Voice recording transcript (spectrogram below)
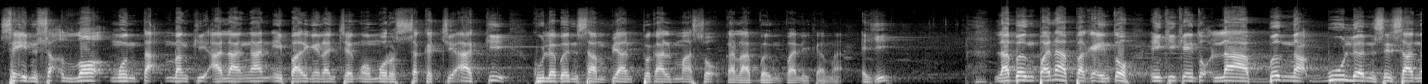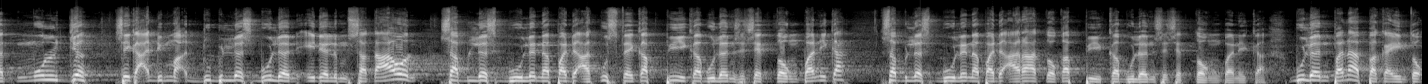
seinsyaallah muntak mangki alangan iparing lanceng umur sekecil aki kula ben sampian bekal masuk ke labeng panika mak eh labeng pana pakai itu? Ingki ke itu labeng ngak bulan sesangat mulja seka di mak 12 bulan i dalam setahun 11 bulan pada aku stekapi ke bulan sesetong panika 11 bulan pada arato kapi ke bulan sesetong panika. Bulan pana pakai itu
